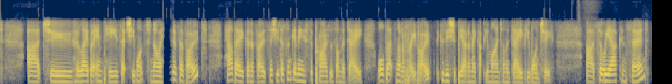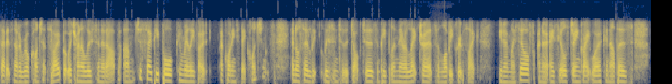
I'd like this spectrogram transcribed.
uh, to her Labor MPs that she wants to know ahead of the vote how they're going to vote so she doesn't get any surprises on the day. Well, that's not a free vote because you should be able to make up your mind on the day if you want to. Uh, so we are concerned that it's not a real conscience vote, but we're trying to loosen it up um, just so people can really vote according to their conscience and also li- listen to the doctors and people in their electorates and lobby groups like you know, myself, I know ACL is doing great work and others,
